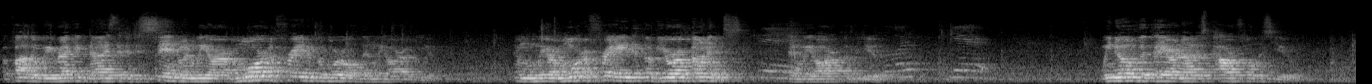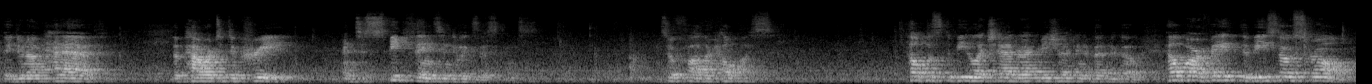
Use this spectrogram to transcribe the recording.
But Father, we recognize that it is sin when we are more afraid of the world than we are of you. And when we are more afraid of your opponents than we are of you. We know that they are not as powerful as you. They do not have the power to decree and to speak things into existence. And so, Father, help us. Help us to be like Shadrach, Meshach, and Abednego. Help our faith to be so strong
